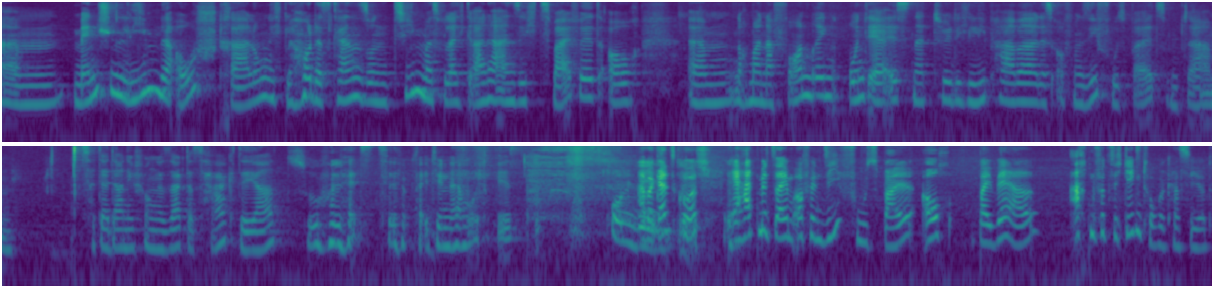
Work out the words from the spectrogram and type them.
ähm, menschenliebende Ausstrahlung. Ich glaube, das kann so ein Team, was vielleicht gerade an sich zweifelt, auch ähm, nochmal nach vorn bringen. Und er ist natürlich Liebhaber des Offensivfußballs. Und da, ähm, das hat der Dani schon gesagt, das hakte ja zuletzt bei Dynamo Dresden. Aber ganz kurz, er hat mit seinem Offensivfußball auch bei Werl 48 Gegentore kassiert.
